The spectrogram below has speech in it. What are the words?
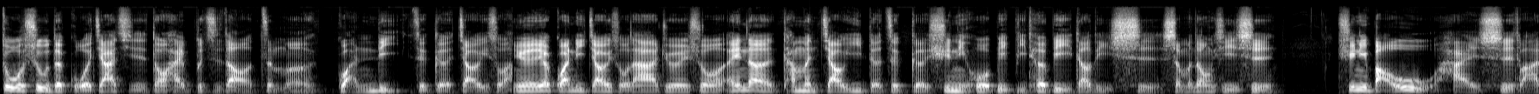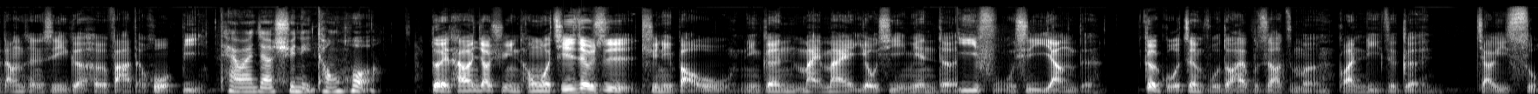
多数的国家其实都还不知道怎么管理这个交易所，因为要管理交易所，大家就会说：哎，那他们交易的这个虚拟货币比特币到底是什么东西？是虚拟宝物，还是把它当成是一个合法的货币？台湾叫虚拟通货，对，台湾叫虚拟通货，其实就是虚拟宝物。你跟买卖游戏里面的衣服是一样的，各国政府都还不知道怎么管理这个。交易所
